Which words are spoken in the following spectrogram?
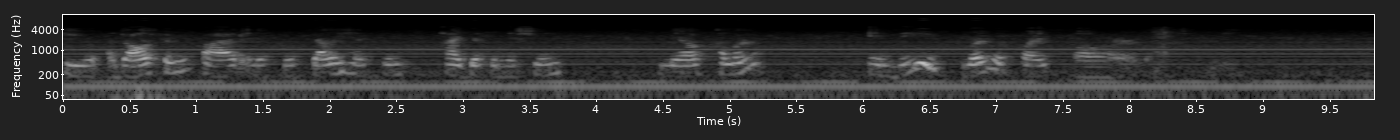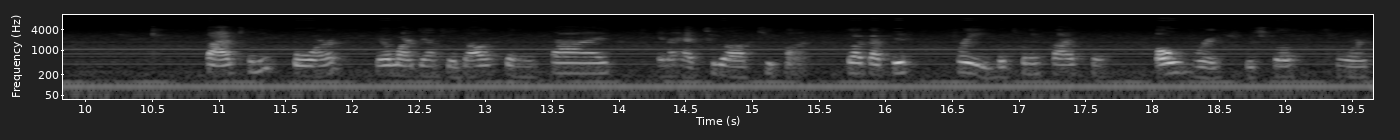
to $1.75, and it's the Sally Hansen High Definition Nail Color. And these regular price are $5.24. They were marked down to $1.75, and I had $2 coupon. So I got this free, the 25 cents overage, which goes towards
